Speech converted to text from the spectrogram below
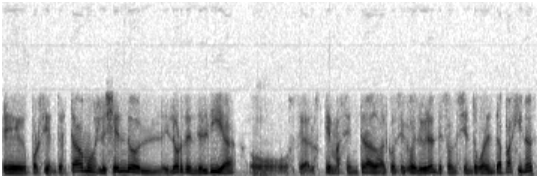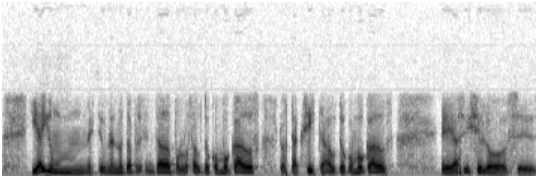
Eh, por ciento. Estábamos leyendo el, el orden del día, o, o sea, los temas centrados al Consejo Deliberante son 140 páginas, y hay un, este, una nota presentada por los autoconvocados, los taxistas autoconvocados, eh, así se los se,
